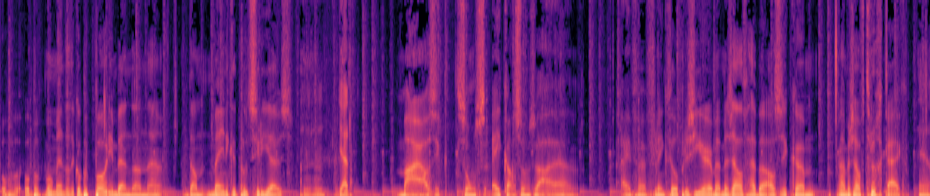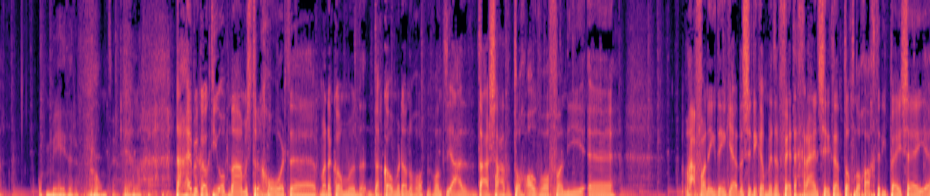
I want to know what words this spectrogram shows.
op, op het moment dat ik op het podium ben, dan, dan meen ik het bloed serieus. Mm -hmm. Ja. Maar als ik soms... Ik kan soms wel even flink veel plezier met mezelf hebben als ik um, naar mezelf terugkijk. Ja. Op meerdere fronten. Ja. nou heb ik ook die opnames teruggehoord. Uh, maar daar komen, we, daar komen we dan nog op. Want ja, daar zaten toch ook wel van die... Uh, Waarvan ik denk, ja, dan zit ik met een vette grijns zit ik dan toch nog achter die pc uh,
